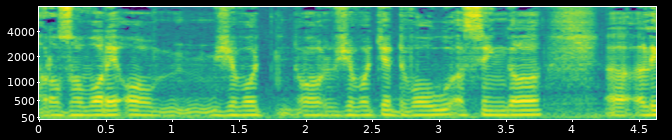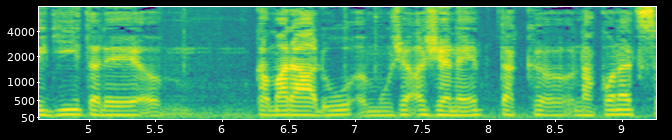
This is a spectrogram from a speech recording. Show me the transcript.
Rozhovory o, život, o životě dvou single e, lidí, tedy e, kamarádů, muže a ženy, tak nakonec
